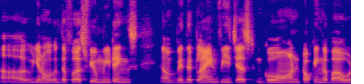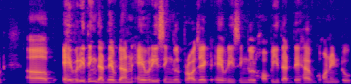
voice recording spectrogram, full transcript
Uh, you know, the first few meetings uh, with the client, we just go on talking about uh, everything that they've done, every single project, every single hobby that they have gone into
